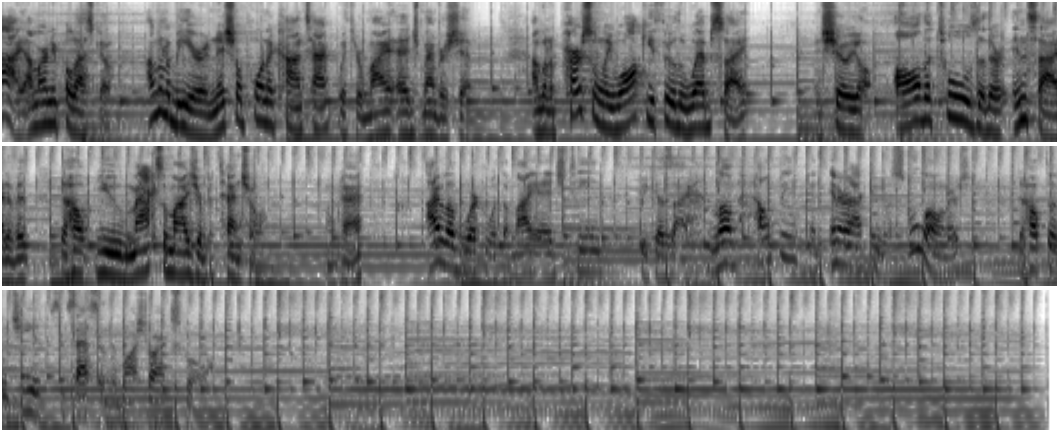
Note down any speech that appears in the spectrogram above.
Hi, I'm Ernie Pallesco. I'm going to be your initial point of contact with your MAIA Edge membership. I'm going to personally walk you through the website and show you all the tools that are inside of it to help you maximize your potential. Okay? I love working with the MAIA Edge team because I love helping and interacting with school owners to help them achieve success in the martial arts school.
